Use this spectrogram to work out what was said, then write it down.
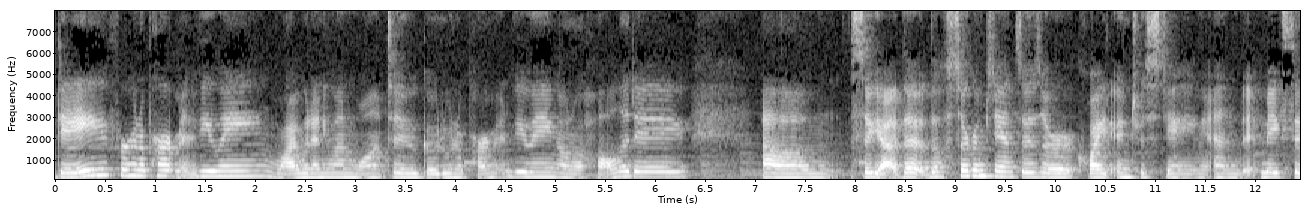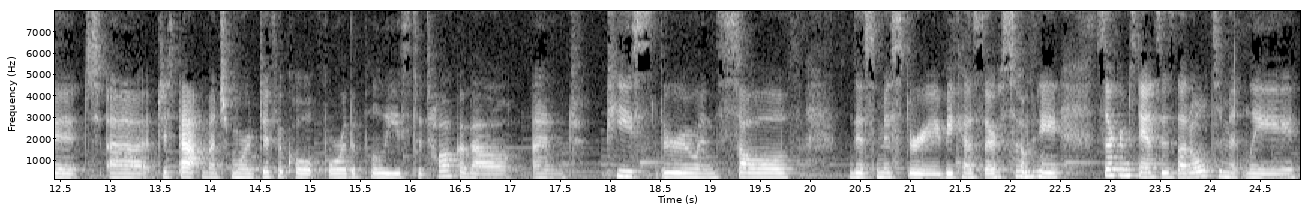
day for an apartment viewing. Why would anyone want to go to an apartment viewing on a holiday? Um, so yeah, the the circumstances are quite interesting, and it makes it uh, just that much more difficult for the police to talk about and piece through and solve this mystery because there are so many circumstances that ultimately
